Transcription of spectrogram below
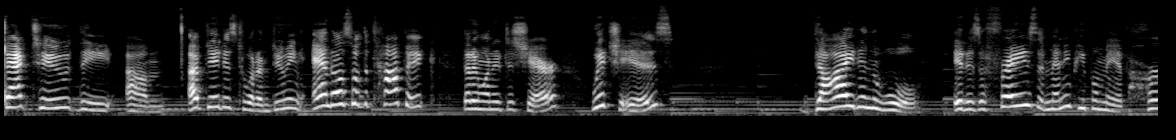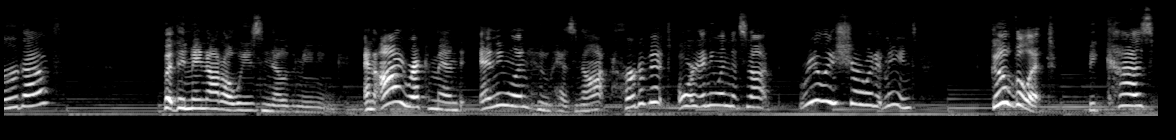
back to the um, update as to what I'm doing and also the topic that I wanted to share, which is dyed in the wool. It is a phrase that many people may have heard of, but they may not always know the meaning. And I recommend anyone who has not heard of it or anyone that's not really sure what it means, Google it because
